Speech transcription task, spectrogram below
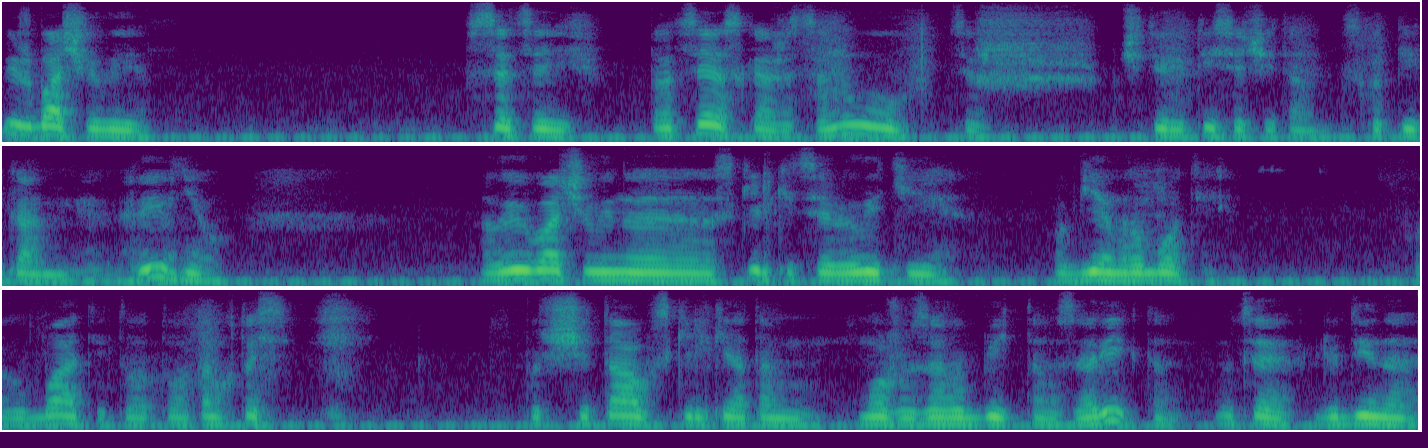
Ви ж бачили все цей процес, кажеться, ну, це ж 4 тисячі там з копійками гривнів. Але ви бачили, наскільки це великий об'єм роботи. Порубати, то, то там хтось підсчитав, скільки я там можу заробити там, за рік. Там. Ну це людина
